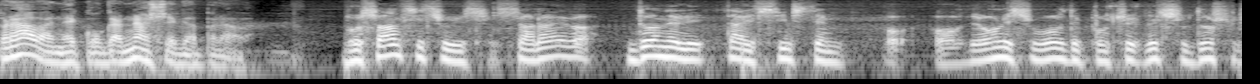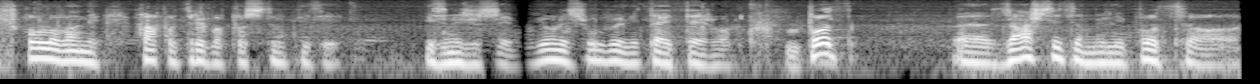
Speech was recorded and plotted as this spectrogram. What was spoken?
prava nekoga, našega prava. Bosanci su iz Sarajeva doneli taj sistem ovdje. Oni su ovdje počeli, već su došli školovani kako treba postupiti između sebe. I oni su uveli taj teror. Pod e, zaštitom ili pod o,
